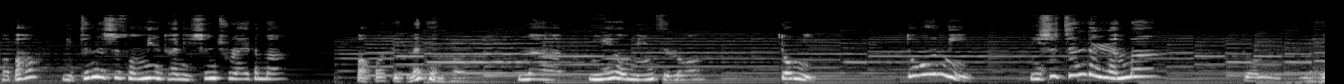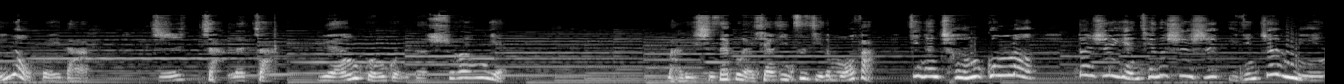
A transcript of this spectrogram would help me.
宝宝，你真的是从面团里生出来的吗？宝宝点了点头。那你有名字喽？多米，多米，你是真的人吗？多米没有回答，只眨了眨圆滚滚的双眼。玛丽实在不敢相信自己的魔法竟然成功了，但是眼前的事实已经证明。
